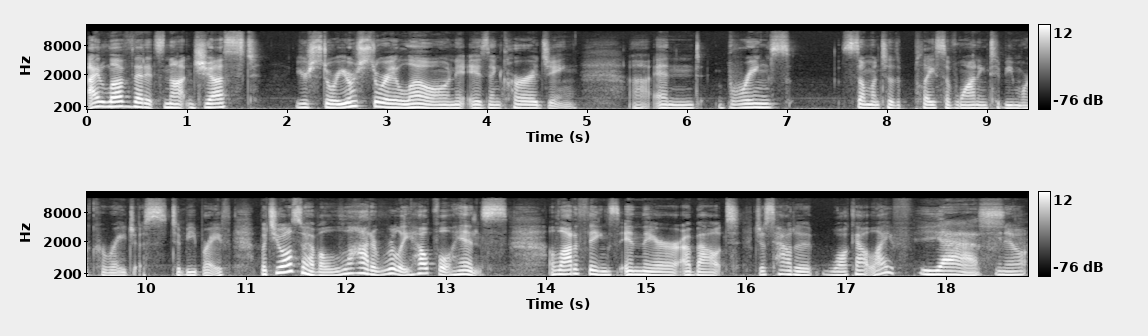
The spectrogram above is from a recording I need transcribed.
I love that it's not just your story. Your story alone is encouraging uh, and brings someone to the place of wanting to be more courageous, to be brave. But you also have a lot of really helpful hints, a lot of things in there about just how to walk out life. Yes. You know,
